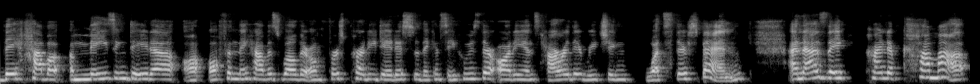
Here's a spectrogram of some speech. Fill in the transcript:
they have a, amazing data. Uh, often they have as well their own first party data so they can see who's their audience, how are they reaching, what's their spend. And as they kind of come up,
